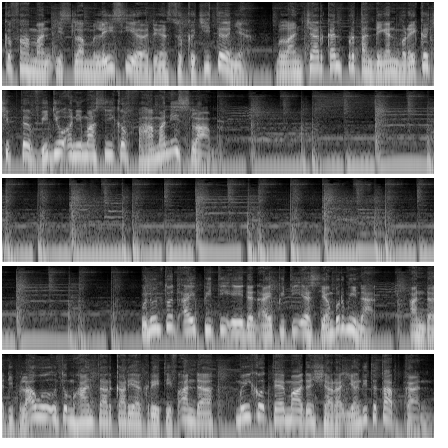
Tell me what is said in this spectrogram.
Kefahaman Islam Malaysia dengan sukacitanya melancarkan pertandingan mereka cipta video animasi kefahaman Islam. Penuntut IPTA dan IPTS yang berminat, anda dipelawa untuk menghantar karya kreatif anda mengikut tema dan syarat yang ditetapkan.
